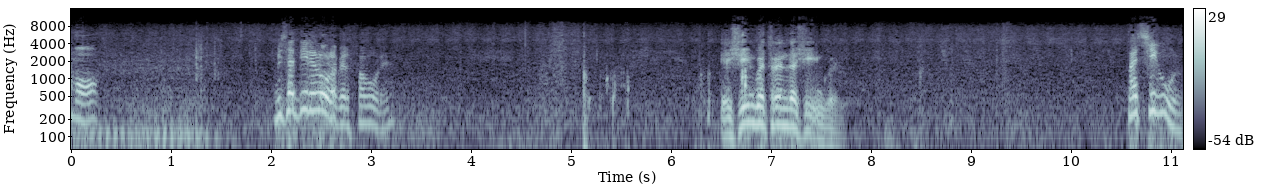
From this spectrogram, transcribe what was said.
Andiamo mo? Mi sa dire l'ora per favore? Le 5.35. Ma è sicuro?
